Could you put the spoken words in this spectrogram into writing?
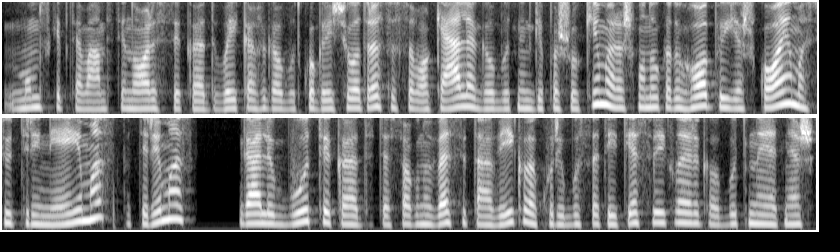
mums kaip tėvams tai norisi, kad vaikas galbūt kuo greičiau atrastų savo kelią, galbūt netgi pašaukimą. Ir aš manau, kad hobių ieškojimas, jų tyrinėjimas, patyrimas gali būti, kad tiesiog nuvesi tą veiklą, kuri bus ateities veikla ir galbūt jinai atneš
